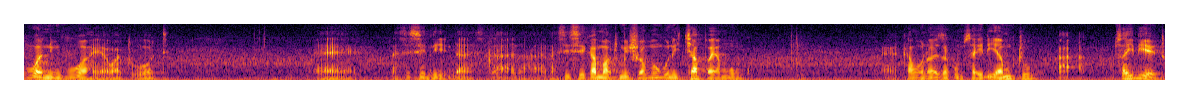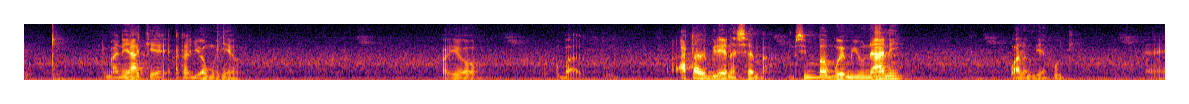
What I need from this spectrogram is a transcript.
mvua ni mvua ya watu wote eh, na sisi ni na, na, na, na sisi kama watumishi wa mungu ni chapa ya mungu. Eh, kama unaweza kumsaidia mtu ah, msaidie tu. Imani yake atajua mwenyewe. Kwa hiyo hata biblia inasema msimbague myunani wala myahudi. Eh,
